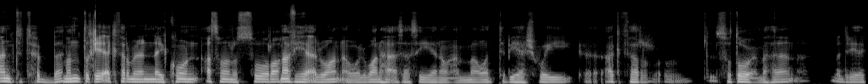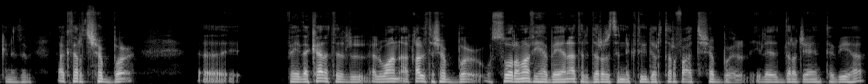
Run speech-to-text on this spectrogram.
أنت تحبه. منطقي أكثر من إنه يكون أصلا الصورة ما فيها ألوان أو ألوانها أساسية نوعا ما وأنت تبيها شوي أكثر سطوع مثلا. ما أدري إذا كنا أكثر تشبع. فإذا كانت الألوان أقل تشبع والصورة ما فيها بيانات لدرجة إنك تقدر ترفع التشبع إلى الدرجة اللي أنت تبيها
